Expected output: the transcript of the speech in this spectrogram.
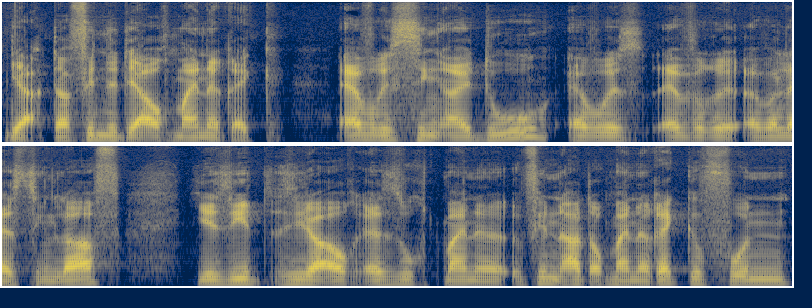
Ja, da findet er auch meine Rec. Everything I Do, every, every, Everlasting Love. Hier sieht, sieht er auch, er sucht meine, Finn hat auch meine Rec gefunden,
